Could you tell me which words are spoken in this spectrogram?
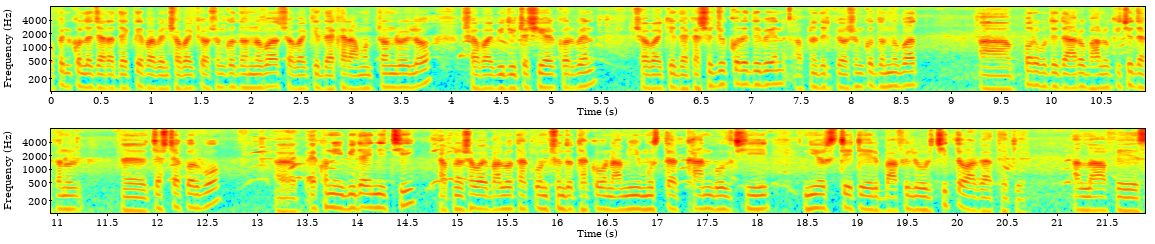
ওপেন করলে যারা দেখতে পাবেন, সবাইকে অসংখ্য ধন্যবাদ। সবাইকে দেখার আমন্ত্রণ রইল। সবাই ভিডিওটা শেয়ার করবেন। সবাইকে দেখার সুযোগ করে দেবেন। আপনাদেরকে অসংখ্য ধন্যবাদ। পরবর্তীতে আরও ভালো কিছু দেখানোর চেষ্টা করব। এখনই বিদায় নিচ্ছি। আপনারা সবাই ভালো থাকুন, সুন্দর থাকুন। আমি মুস্তাক খান বলছি, নিউ ইয়র্ক স্টেটের বাফেলুর চিত্তওয়াগা থেকে। আল্লাহ হাফেজ।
